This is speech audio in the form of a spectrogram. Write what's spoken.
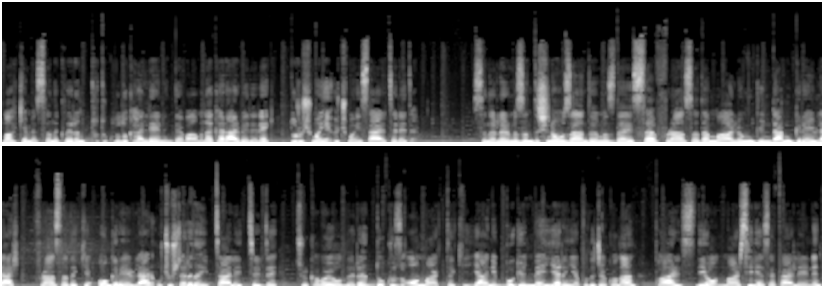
Mahkeme sanıkların tutukluluk hallerinin devamına karar vererek duruşmayı 3 Mayıs'a erteledi. Sınırlarımızın dışına uzandığımızda ise Fransa'da malum gündem grevler, Fransa'daki o grevler uçuşları da iptal ettirdi. Türk Hava Yolları 9-10 Mart'taki yani bugün ve yarın yapılacak olan Paris, Lyon, Marsilya seferlerinin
